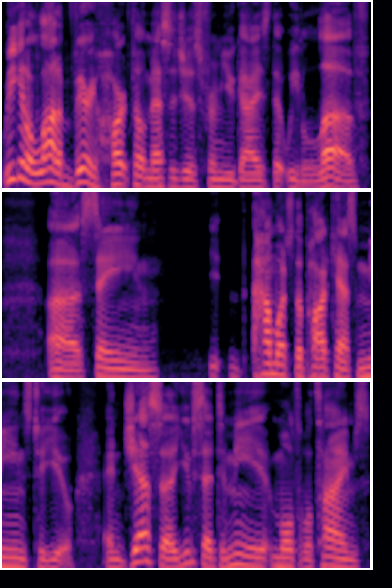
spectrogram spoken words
we get a lot of very heartfelt messages from you guys that we love, uh, saying how much the podcast means to you. And Jessa, you've said to me multiple times,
